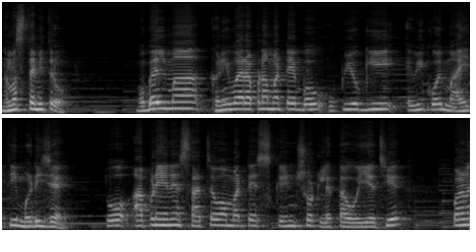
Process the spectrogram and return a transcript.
નમસ્તે મિત્રો. મોબાઈલમાં ઘણીવાર આપણા માટે બહુ ઉપયોગી એવી કોઈ માહિતી મળી જાય તો આપણે એને સાચવવા માટે સ્ક્રીનશોટ લેતા હોઈએ છીએ. પણ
